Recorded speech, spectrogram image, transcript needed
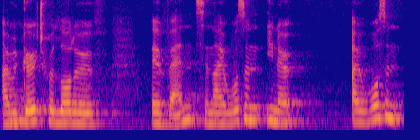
I would go to a lot of events and I wasn't, you know, I wasn't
